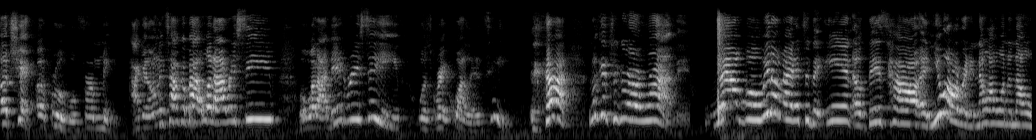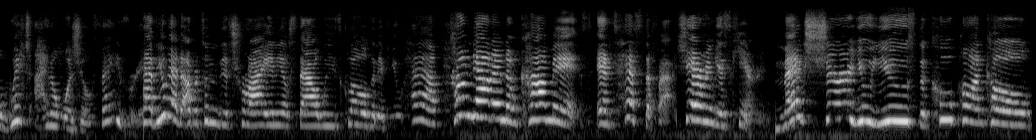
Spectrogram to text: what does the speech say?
a check approval from me. I can only talk about what I received, but what I did receive was great quality. Look at your girl rhyming. Well, boo, we done made it to the end of this haul, and you already know I want to know which item was your favorite. Have you had the opportunity to try any of Stylewe's clothes? And if you have, come down in the comments and testify. Sharing is caring. Make sure you use the coupon code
